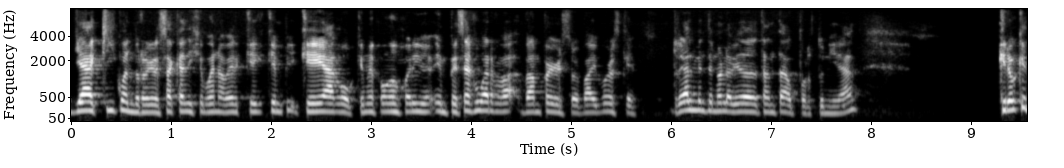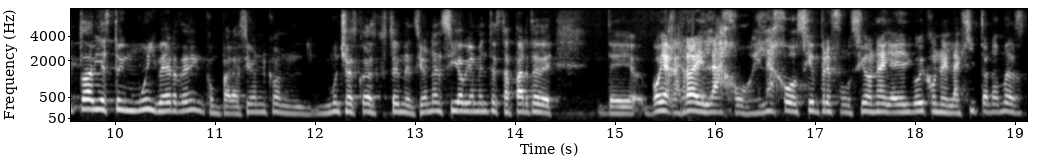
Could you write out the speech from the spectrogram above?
ya aquí cuando regresé acá dije, bueno, a ver, ¿qué, qué, hago? ¿Qué me pongo a jugar? Y empecé a jugar Vampire Survivors, que realmente no le había dado tanta oportunidad. Creo que todavía estoy muy verde en comparación con muchas cosas que ustedes mencionan. Sí, obviamente esta parte de, de voy a agarrar el ajo. El ajo siempre funciona y ahí voy con el ajito nada más.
